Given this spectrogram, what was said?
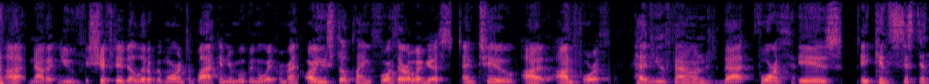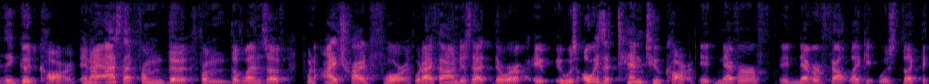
Uh, now that you've shifted a little bit more into black and you're moving away from red, are you still playing Forth Eorlingas? And two, uh, on Forth, have you found that Forth is a consistently good card? And I ask that from the from the lens of when I tried Forth, what I found is that there were it, it was always a 10-2 card. It never it never felt like it was like the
